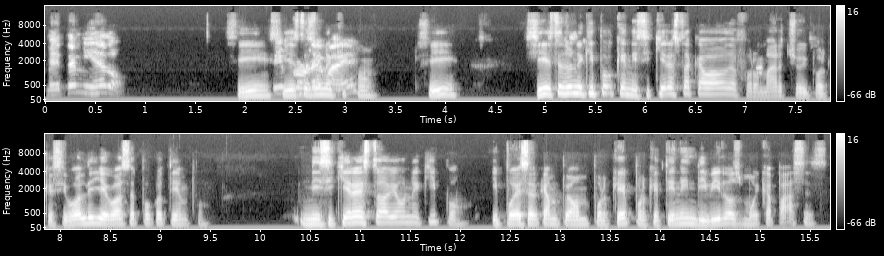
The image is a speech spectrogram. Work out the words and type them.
mete miedo. Sí, Sin sí, este problema, es un ¿eh? equipo. Sí. Sí, este es un equipo que ni siquiera está acabado de formar, Chuy, porque Siboldi llegó hace poco tiempo. Ni siquiera es todavía un equipo y puede ser campeón. ¿Por qué? Porque tiene individuos muy capaces.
